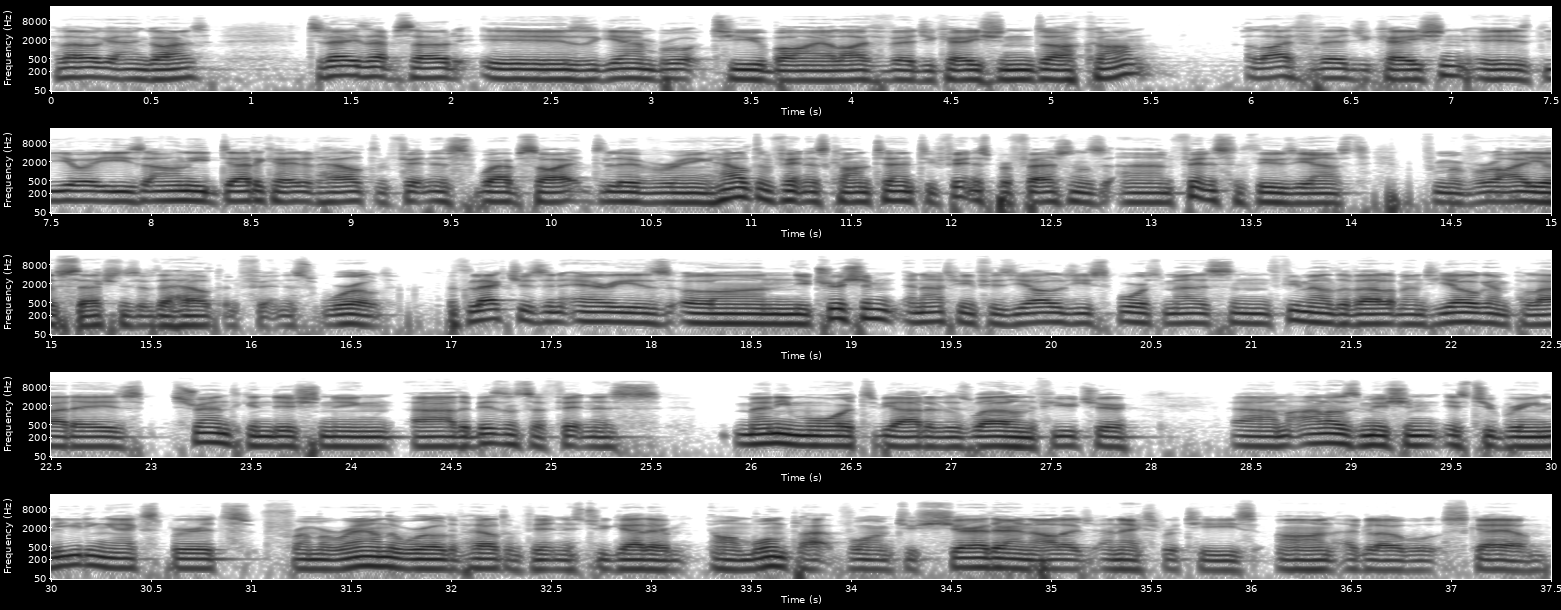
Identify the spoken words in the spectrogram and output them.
Hello again, guys. Today's episode is again brought to you by lifeofeducation.com. Life of Education is the UAE's only dedicated health and fitness website delivering health and fitness content to fitness professionals and fitness enthusiasts from a variety of sections of the health and fitness world. With lectures in areas on nutrition, anatomy and physiology, sports medicine, female development, yoga and Pilates, strength conditioning, uh, the business of fitness, many more to be added as well in the future. Um, Allah's mission is to bring leading experts from around the world of health and fitness together on one platform to share their knowledge and expertise on a global scale.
